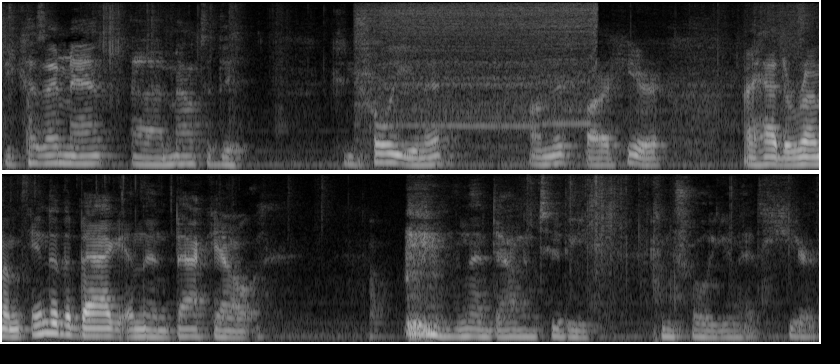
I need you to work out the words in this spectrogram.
because I uh, mounted the control unit on this bar here, I had to run them into the bag and then back out and then down into the control unit here.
